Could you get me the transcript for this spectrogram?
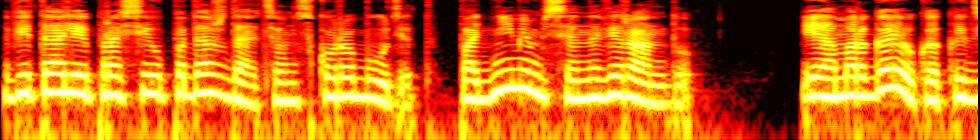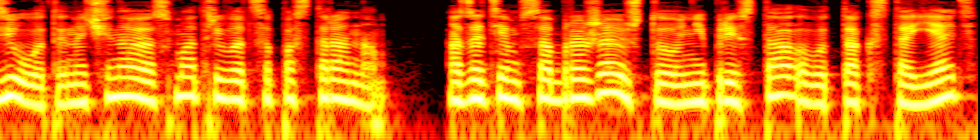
Виталий просил подождать, он скоро будет. Поднимемся на веранду. Я моргаю, как идиот, и начинаю осматриваться по сторонам, а затем соображаю, что не пристало вот так стоять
